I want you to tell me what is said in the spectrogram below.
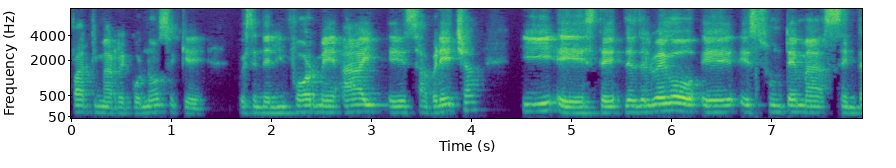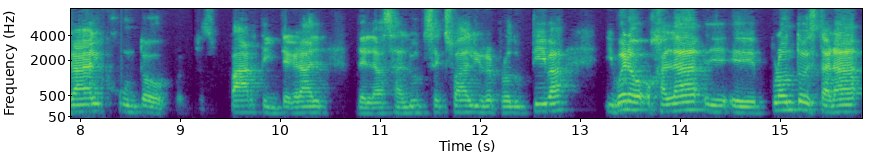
Fátima reconoce que pues en el informe hay esa brecha y este, desde luego eh, es un tema central junto, pues, parte integral de la salud sexual y reproductiva. Y bueno, ojalá eh, pronto estará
